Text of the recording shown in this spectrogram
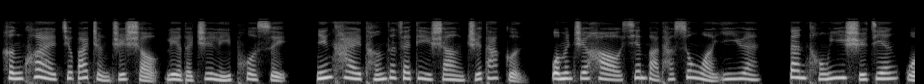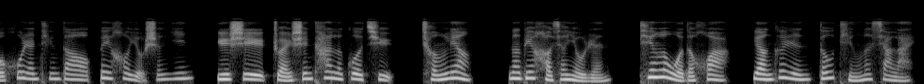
很快就把整只手裂得支离破碎。明凯疼得在地上直打滚，我们只好先把他送往医院。但同一时间，我忽然听到背后有声音，于是转身看了过去。程亮那边好像有人。听了我的话，两个人都停了下来，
